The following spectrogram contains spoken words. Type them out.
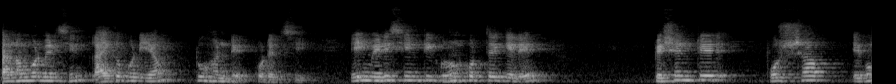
চার number medicine, lycopodium two hundred potency এই মেডিসিনটি গ্রহণ করতে গেলে পেশেন্টের প্রস্রাব এবং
